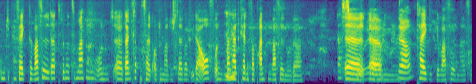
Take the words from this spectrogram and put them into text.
um die perfekte Waffel da drinnen zu machen und äh, dann klappt es halt automatisch selber wieder auf und man hat keine verbrannten Waffeln oder Das ist äh, cool, ja. ähm, ja. teigige Waffeln. Also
